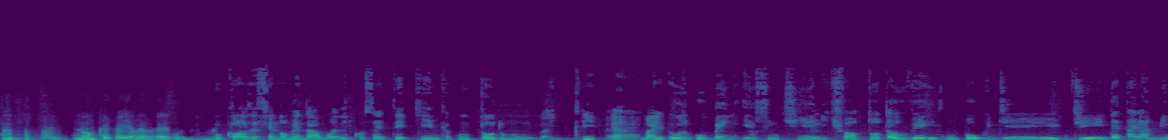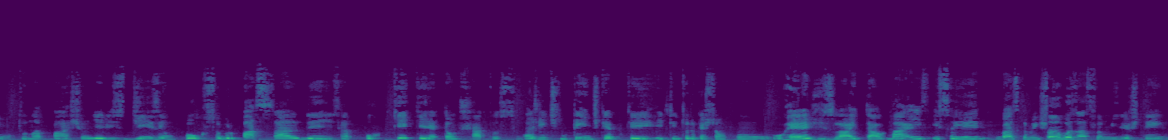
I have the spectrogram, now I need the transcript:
Nunca que eu ia lembrar o nome. O Klaus é fenomenal, mano. Ele consegue ter química com todo mundo. É incrível. É, mas o, o Ben, eu senti, ele te faltou talvez um pouco de, de detalhamento na parte onde eles dizem um pouco sobre o passado dele, sabe? Por que, que ele é tão chato assim. A gente entende que é porque ele tem toda a questão com o Regis lá e tal, mas isso aí, basicamente, ambas as famílias têm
